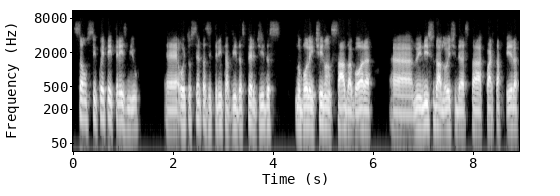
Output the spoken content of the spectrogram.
são 53.830 é, vidas perdidas no boletim lançado agora é, no início da noite desta quarta-feira.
